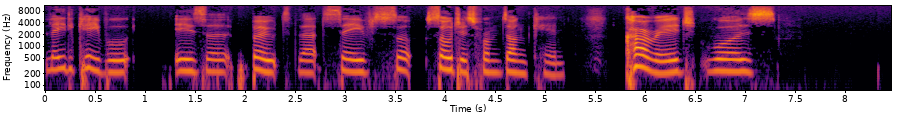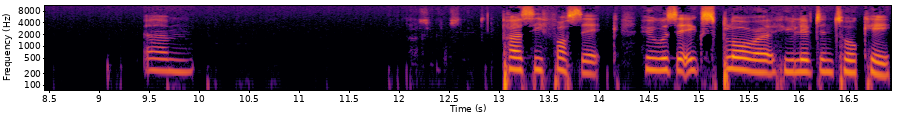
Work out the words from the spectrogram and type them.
Lady Cable is a boat that saved so- soldiers from Dunkirk. Courage was um, Percy Fawcett, who was an explorer who lived in Torquay.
